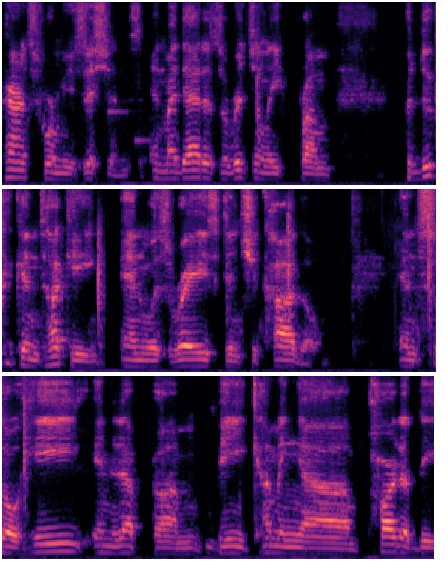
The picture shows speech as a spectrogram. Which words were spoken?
parents were musicians, and my dad is originally from Paducah, Kentucky, and was raised in Chicago, and so he ended up um, becoming uh, part of the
